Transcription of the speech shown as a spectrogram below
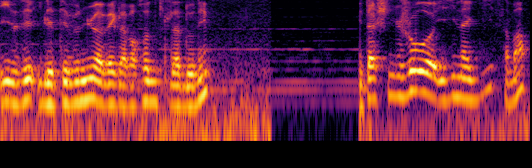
il était, il était venu avec la personne qui l'a donné. Et t'as Shinjo Izanagi, ça va?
